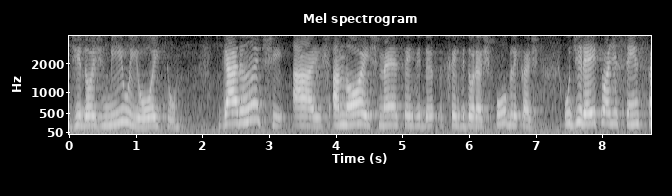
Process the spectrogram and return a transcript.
de 2008, garante as, a nós, né, servidoras públicas, o direito à licença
